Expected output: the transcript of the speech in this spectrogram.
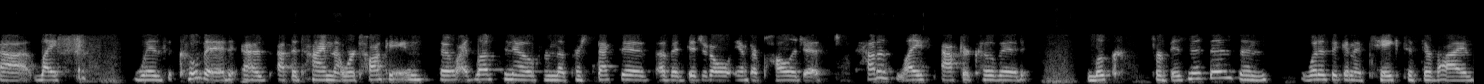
uh, life with COVID as at the time that we're talking. So I'd love to know from the perspective of a digital anthropologist, how does life after COVID look for businesses and what is it going to take to survive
